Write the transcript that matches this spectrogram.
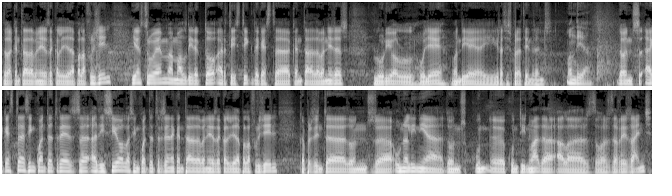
de la cantada de Veneres de Calella de Palafrugell i ens trobem amb el director artístic d'aquesta cantada de Veneres, l'Oriol Uller. Bon dia i gràcies per atendre'ns. Bon dia. Doncs aquesta 53 edició, la 53a cantada de Veneres de Calella de Palafrugell, que presenta doncs, una línia doncs, continuada a les, a les darrers anys,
